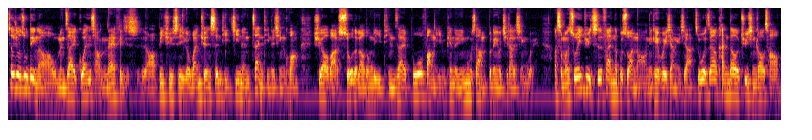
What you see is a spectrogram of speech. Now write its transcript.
这就注定了啊，我们在观赏 Netflix 时啊，必须是一个完全身体机能暂停的情况，需要把所有的劳动力停在播放影片的荧幕上，不能有其他的行为。啊，什么追剧吃饭那不算哦，你可以回想一下，如果真要看到剧情高潮，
